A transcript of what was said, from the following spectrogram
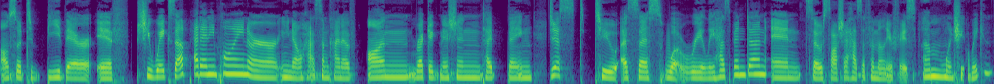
also to be there if she wakes up at any point or, you know, has some kind of on recognition type thing, just to assess what really has been done. And so Sasha has a familiar face um, when she awakens.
